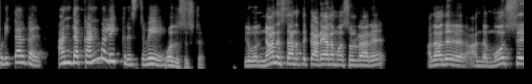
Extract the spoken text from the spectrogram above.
குடித்தார்கள். அந்த கண்மலை கிறிஸ்துவே. போது சிஸ்டர் இது ஒரு ஞானஸ்தானத்துக்கு அடையாளமா சொல்றாரு? அதாவது அந்த மோசே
